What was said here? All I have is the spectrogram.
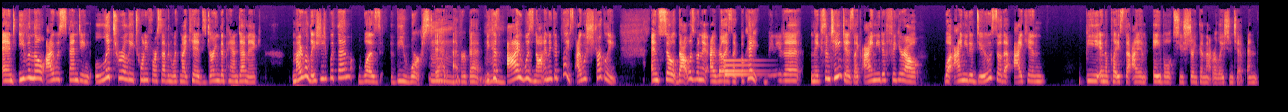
And even though I was spending literally 24 7 with my kids during the pandemic, my relationship with them was the worst it had Mm. ever been because Mm. I was not in a good place. I was struggling. And so that was when I realized, like, okay, we need to make some changes. Like, I need to figure out what I need to do so that I can be in a place that I am able to strengthen that relationship and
